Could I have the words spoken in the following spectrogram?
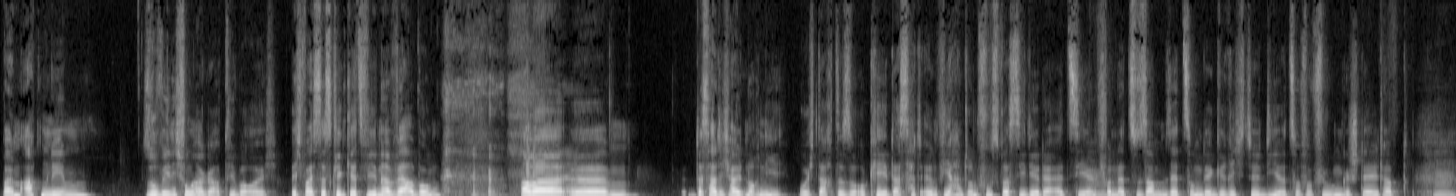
beim Abnehmen so wenig Hunger gehabt wie bei euch. Ich weiß, das klingt jetzt wie in der Werbung, aber ähm, das hatte ich halt noch nie, wo ich dachte so, okay, das hat irgendwie Hand und Fuß, was die dir da erzählen, mhm. von der Zusammensetzung der Gerichte, die ihr zur Verfügung gestellt habt. Mhm.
